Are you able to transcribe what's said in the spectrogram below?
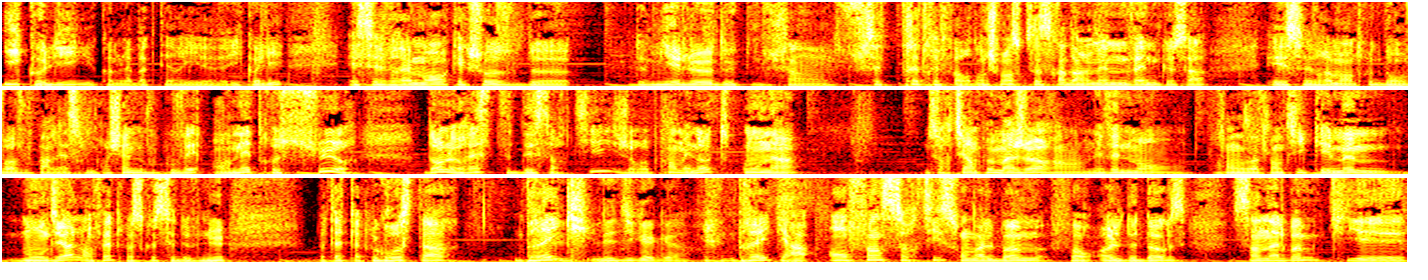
E. coli, comme la bactérie euh, E. coli, et c'est vraiment quelque chose de de mielleux, de, enfin, c'est très très fort. Donc je pense que ce sera dans la même veine que ça, et c'est vraiment un truc dont on va vous parler la semaine prochaine. Vous pouvez en être sûr. Dans le reste des sorties, je reprends mes notes. On a une sortie un peu majeure, un événement transatlantique et même mondial en fait, parce que c'est devenu peut-être la plus grosse star. Drake, Lady Gaga. Drake a enfin sorti son album For All the Dogs. C'est un album qui est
